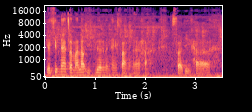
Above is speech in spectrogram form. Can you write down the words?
เดี๋ยวคลิปหน้าจะมาเล่าอีกเรื่องหนึ่งให้ฟังนะคะ สวัสดีค่ะ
